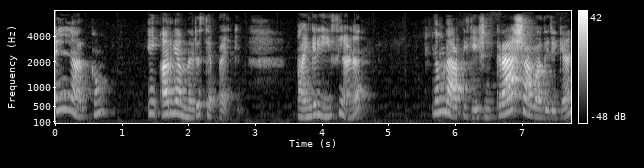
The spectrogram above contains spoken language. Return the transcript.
എല്ലാവർക്കും അറിയാവുന്ന ഒരു സ്റ്റെപ്പ് ആയിരിക്കും. ഭയങ്കര ഈസിയാണ് നമ്മുടെ ആപ്ലിക്കേഷൻ ക്രാഷ് ആവാതിരിക്കാൻ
